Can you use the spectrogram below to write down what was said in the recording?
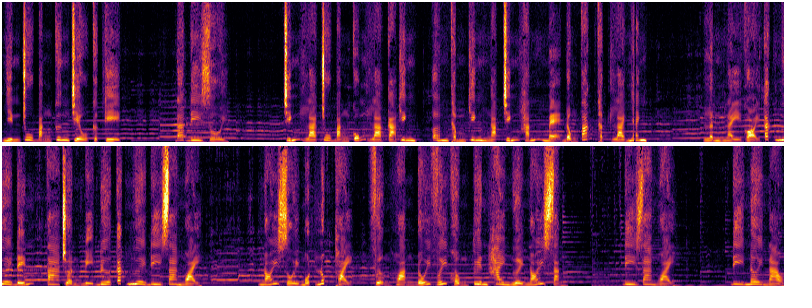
Nhìn Chu Bằng cưng chiều cực kỳ. Đã đi rồi. Chính là Chu Bằng cũng là cả kinh, Âm thầm kinh ngạc chính hắn mẹ động tác thật là nhanh. Lần này gọi các ngươi đến, ta chuẩn bị đưa các ngươi đi ra ngoài. Nói rồi một lúc thoại, Phượng Hoàng đối với khổng tuyên hai người nói rằng, Đi ra ngoài. Đi nơi nào?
